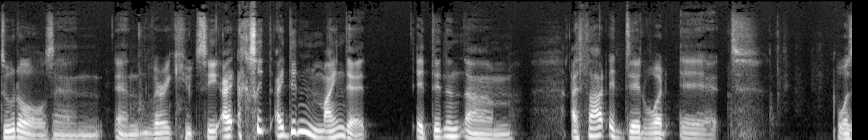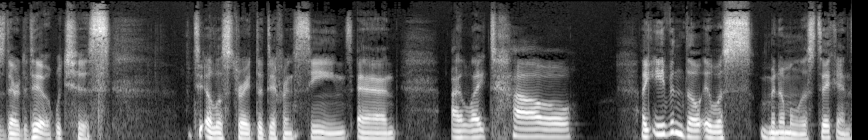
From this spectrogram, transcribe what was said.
doodles and and very cutesy i actually i didn't mind it it didn't. Um, I thought it did what it was there to do, which is to illustrate the different scenes. And I liked how, like, even though it was minimalistic and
